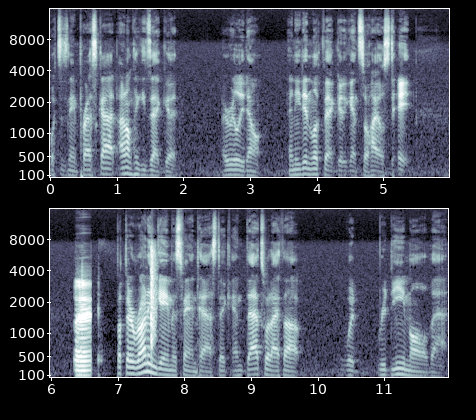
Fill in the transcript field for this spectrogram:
what's his name, Prescott? I don't think he's that good. I really don't. And he didn't look that good against Ohio State. Right. But their running game is fantastic, and that's what I thought would redeem all of that.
